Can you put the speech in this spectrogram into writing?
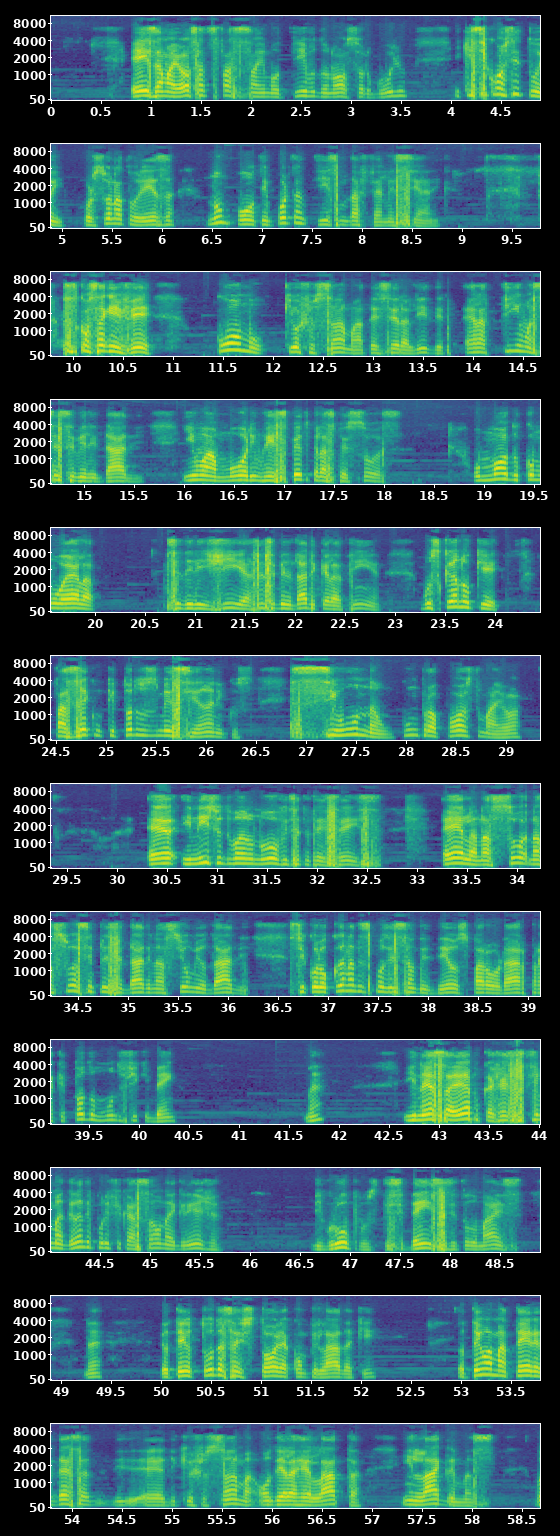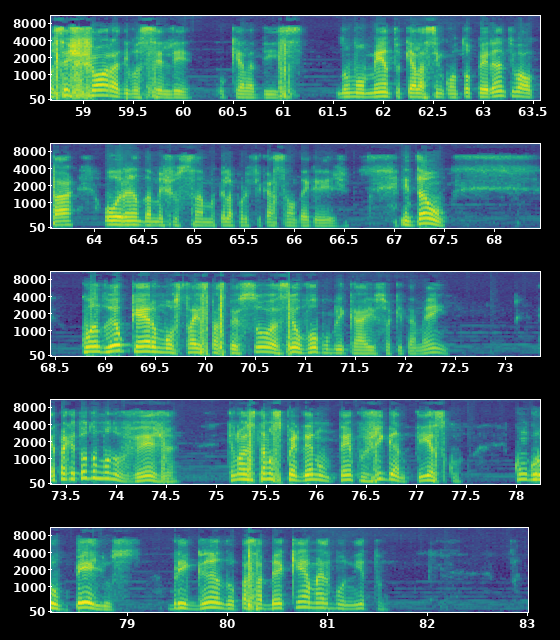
Eis a maior satisfação e motivo do nosso orgulho e que se constitui, por sua natureza, num ponto importantíssimo da fé messiânica. Vocês conseguem ver como que Oshusama, a terceira líder, ela tinha uma sensibilidade e um amor e um respeito pelas pessoas. O modo como ela se dirigia, a sensibilidade que ela tinha, buscando o quê? Fazer com que todos os messiânicos se unam com um propósito maior. É início do ano novo, em 76, ela, na sua, na sua simplicidade, na sua humildade, se colocando à disposição de Deus para orar para que todo mundo fique bem. Né? E nessa época já existia uma grande purificação na igreja, de grupos, dissidências e tudo mais. Né? Eu tenho toda essa história compilada aqui. Eu tenho uma matéria dessa de, é, de Kyushu-sama, onde ela relata em lágrimas. Você chora de você ler o que ela diz, no momento que ela se encontrou perante o altar, orando a Meshu-sama pela purificação da igreja. Então, quando eu quero mostrar isso para as pessoas, eu vou publicar isso aqui também, é para que todo mundo veja que nós estamos perdendo um tempo gigantesco com grupelhos brigando para saber quem é mais bonito.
